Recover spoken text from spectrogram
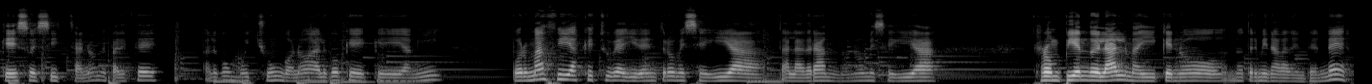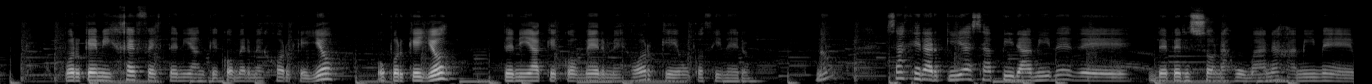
que eso exista, ¿no? Me parece algo muy chungo, ¿no? Algo que, que a mí, por más días que estuve allí dentro, me seguía taladrando, ¿no? Me seguía rompiendo el alma y que no, no terminaba de entender por qué mis jefes tenían que comer mejor que yo, o por qué yo tenía que comer mejor que un cocinero, ¿no? Esa jerarquía, esa pirámide de, personas humanas a mí me,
